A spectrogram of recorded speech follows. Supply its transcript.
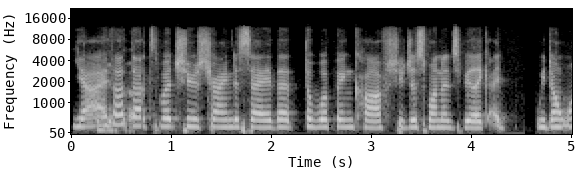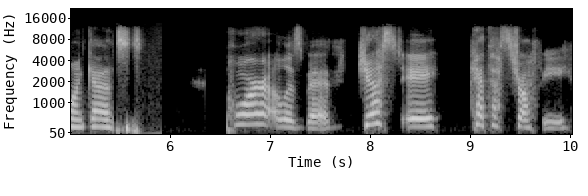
Yeah, I I thought that. that's what she was trying to say. That the whooping cough, she just wanted to be like, I, we don't want guests. Poor Elizabeth, just a catastrophe,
